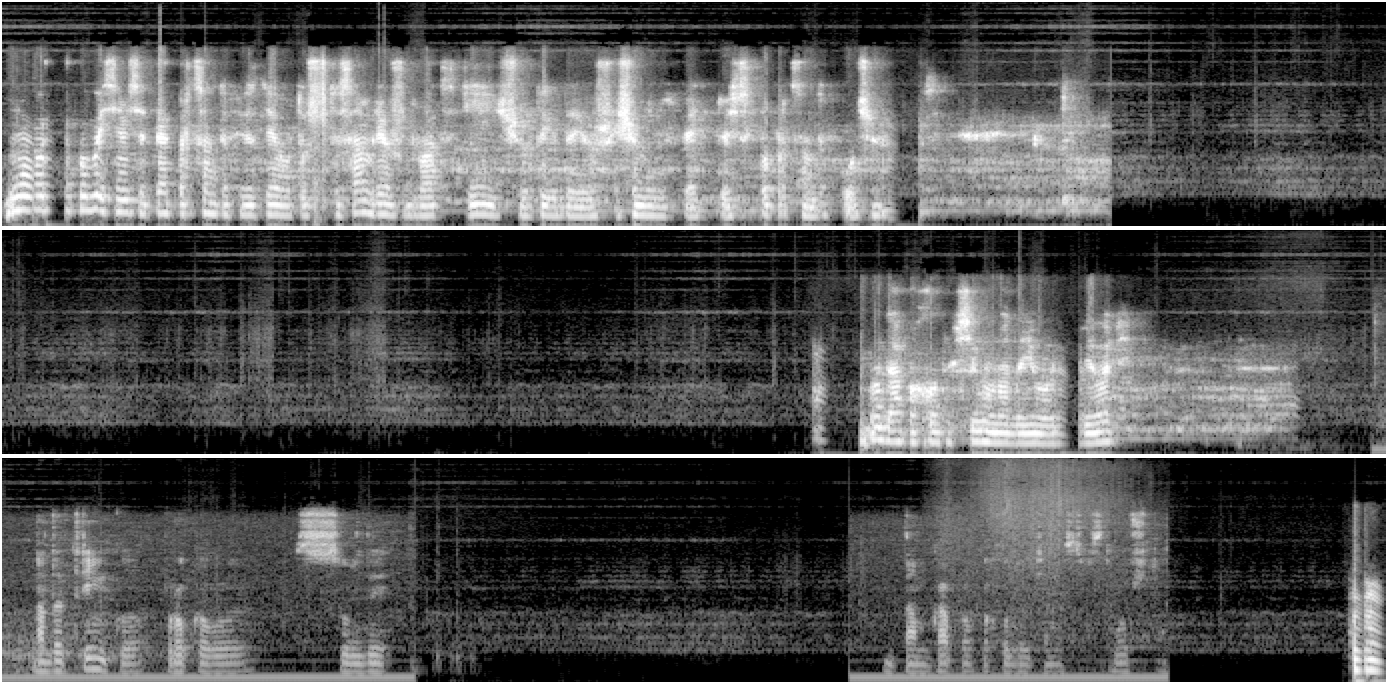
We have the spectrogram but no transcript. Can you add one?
Ну, РПБ 75% я сделал, то, что ты сам режешь 20 и еще ты даешь еще минус 5, то есть 100% получается. Ну да, походу, в силу надо его делать. Надо триньку проковую с ульды. Там капа, походу, у тебя мастерство что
